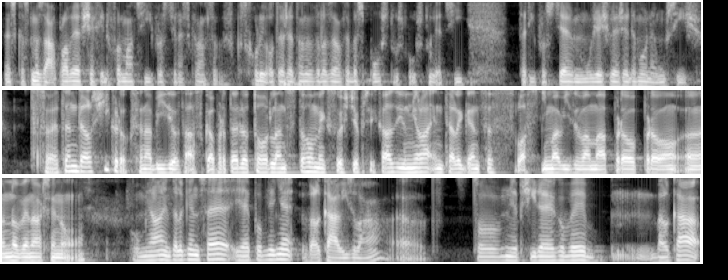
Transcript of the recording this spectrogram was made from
dneska jsme záplavě všech informací. Prostě dneska scholi otevře, tam vyleze na tebe spoustu, spoustu věcí, které prostě můžeš věřit nebo nemusíš. Co je ten další krok, se nabízí otázka, protože do tohohle z toho mixu ještě přichází umělá inteligence s vlastníma výzvama pro, pro uh, novinařinu. Umělá inteligence je poměrně velká výzva. To mně přijde jakoby velká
